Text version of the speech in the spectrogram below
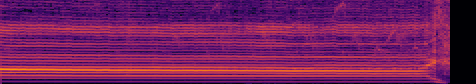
ย い。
